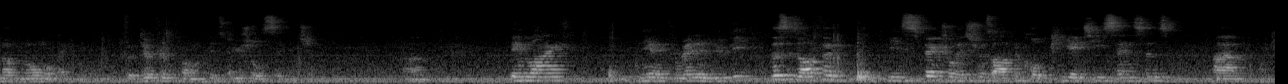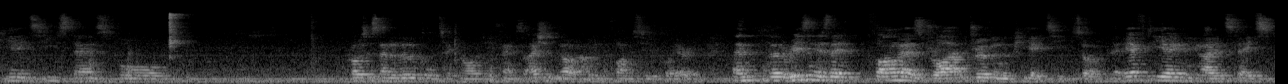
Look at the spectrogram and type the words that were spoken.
not normal anymore, so different from its usual signature. Um, inline, near infrared and UV. This is often, these spectral instruments are often called PAT sensors. Um, PAT stands for Process Analytical Technology. Thanks. I should know. I'm in the pharmaceutical area. And the reason is that pharma has driven the PAT. So the FDA in the United States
